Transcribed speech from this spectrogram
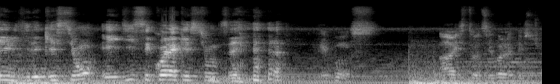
sais, il dit les questions et il dit c'est quoi la question, tu sais. Réponse. Aristote, c'est quoi la question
